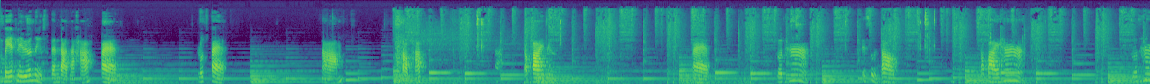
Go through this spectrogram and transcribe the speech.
องเบสเลเวลหนึ่งสแตนดาร์ดนะคะแปดลดแปดสามตอบครับ ต่อไปหนึ่งแปดลดห้าเลขศูนย์ตอบ ต่อไปห้าลดห้า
